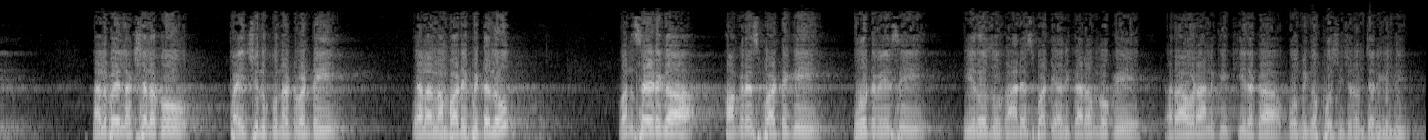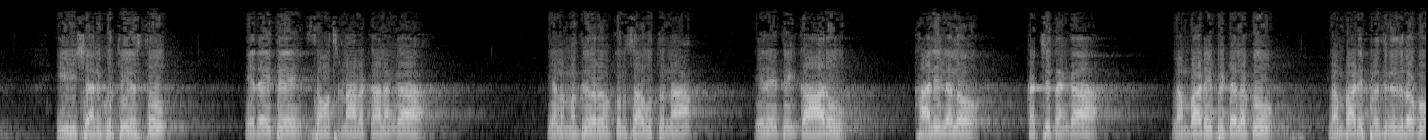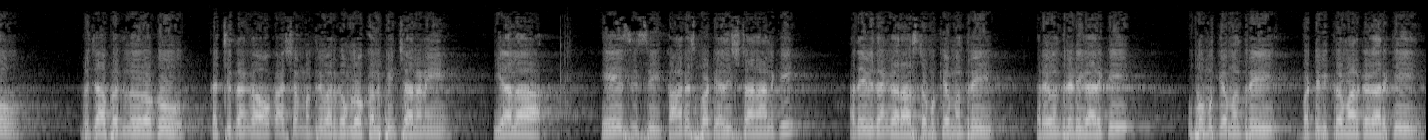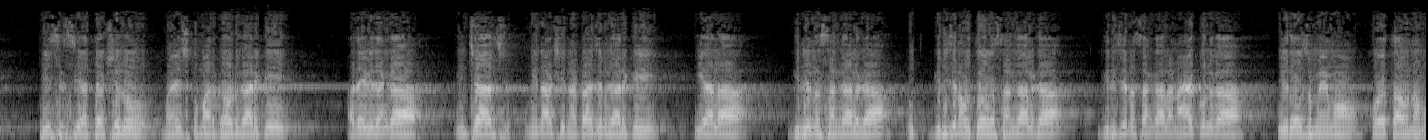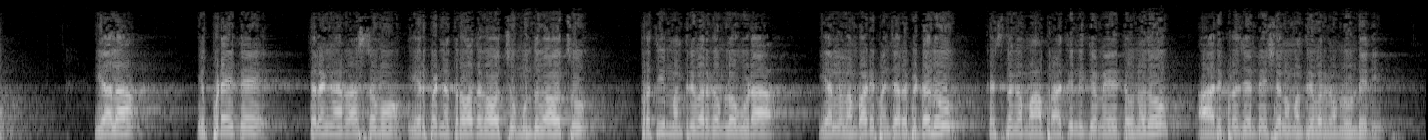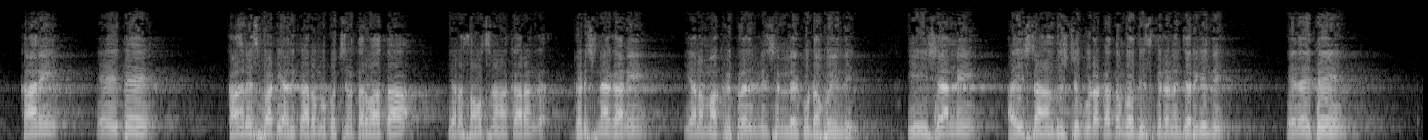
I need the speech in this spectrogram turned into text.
నలభై లక్షలకు పైచులుకున్నటువంటి ఇలా లంబాడి బిడ్డలు వన్ సైడ్గా కాంగ్రెస్ పార్టీకి ఓటు వేసి ఈరోజు కాంగ్రెస్ పార్టీ అధికారంలోకి రావడానికి కీలక భూమిక పోషించడం జరిగింది. ఈ విషయాన్ని గుర్తు చేస్తూ ఏదైతే సంవత్సరాల కాలంగా ఇలా మంత్రివర్గం కొనసాగుతున్నా ఏదైతే ఇంకా ఆరు ఖాళీలలో ఖచ్చితంగా లంబాడి బిడ్డలకు లంబాడి ప్రతినిధులకు ప్రజాప్రతినిధులకు ఖచ్చితంగా అవకాశం మంత్రివర్గంలో కల్పించాలని ఇవాళ ఏఐసిసి కాంగ్రెస్ పార్టీ అధిష్టానానికి అదేవిధంగా రాష్ట్ర ముఖ్యమంత్రి రేవంత్ రెడ్డి గారికి ఉప ముఖ్యమంత్రి బట్టి విక్రమార్క గారికి పిసిసి అధ్యక్షులు మహేష్ కుమార్ గౌడ్ గారికి అదేవిధంగా ఇన్ఛార్జ్ మీనాక్షి నటరాజన్ గారికి ఇవాళ గిరిజన సంఘాలుగా గిరిజన ఉద్యోగ సంఘాలుగా గిరిజన సంఘాల నాయకులుగా ఈరోజు మేము కోరుతా ఉన్నాము. ఇవాళ ఎప్పుడైతే తెలంగాణ రాష్ట్రము ఏర్పడిన తర్వాత కావచ్చు ముందు కావచ్చు ప్రతి మంత్రివర్గంలో కూడా ఇవాళ లంబాడి పంజార బిడ్డలు ఖచ్చితంగా మా ప్రాతినిధ్యం ఏదైతే ఉన్నదో ఆ రిప్రజెంటేషన్ మంత్రివర్గంలో ఉండేది. కానీ ఏదైతే కాంగ్రెస్ పార్టీ అధికారంలోకి వచ్చిన తర్వాత ఇలా సంవత్సరాల కాలం గడిచినా కానీ ఇలా మాకు రిప్రజెంటేషన్ లేకుండా పోయింది. ఈ విషయాన్ని అధిష్టానం దృష్టికి కూడా గతంలో తీసుకెళ్ళడం జరిగింది. ఏదైతే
